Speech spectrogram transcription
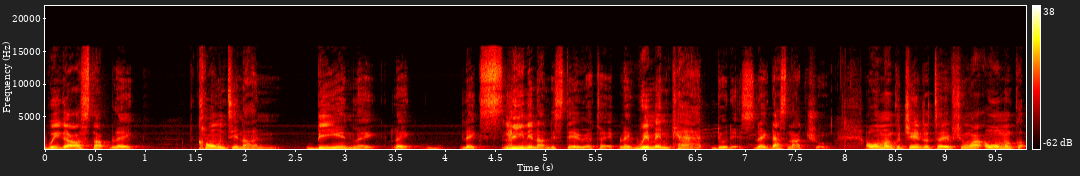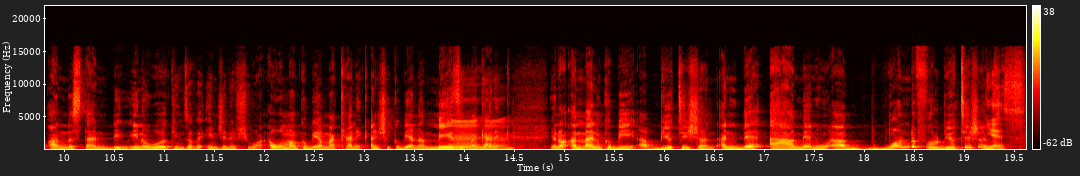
we gotta stop like counting on being like like like leaning on the stereotype. Like women can't do this. Like that's not true. A woman could change her tire if she want. A woman could understand the inner workings of an engine if she want. A woman could be a mechanic and she could be an amazing mechanic. You know, a man could be a beautician, and there are men who are wonderful beauticians. Yes.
